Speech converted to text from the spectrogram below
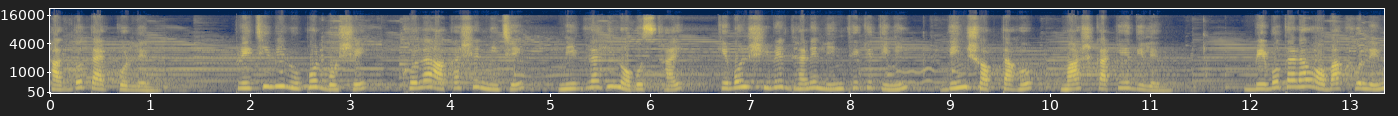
খাদ্য ত্যাগ করলেন। পৃথিবীর উপর বসে, খোলা আকাশের নিচে, নিদ্রাহীন অবস্থায়, কেবল শিবের ধ্যানে লীন থেকে তিনি, দিন সপ্তাহ, মাস কাটিয়ে দিলেন। দেবতারাও অবাক হলেন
